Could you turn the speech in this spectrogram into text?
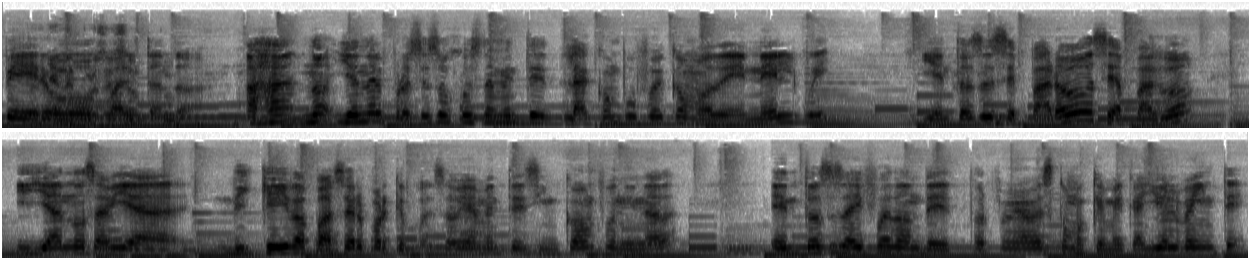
Pero faltando... Ajá, no, ya en el proceso justamente la compu fue como de Nel, güey. Y entonces se paró, se apagó y ya no sabía ni qué iba a pasar porque pues obviamente sin compu ni nada. Entonces ahí fue donde por primera vez como que me cayó el 20.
